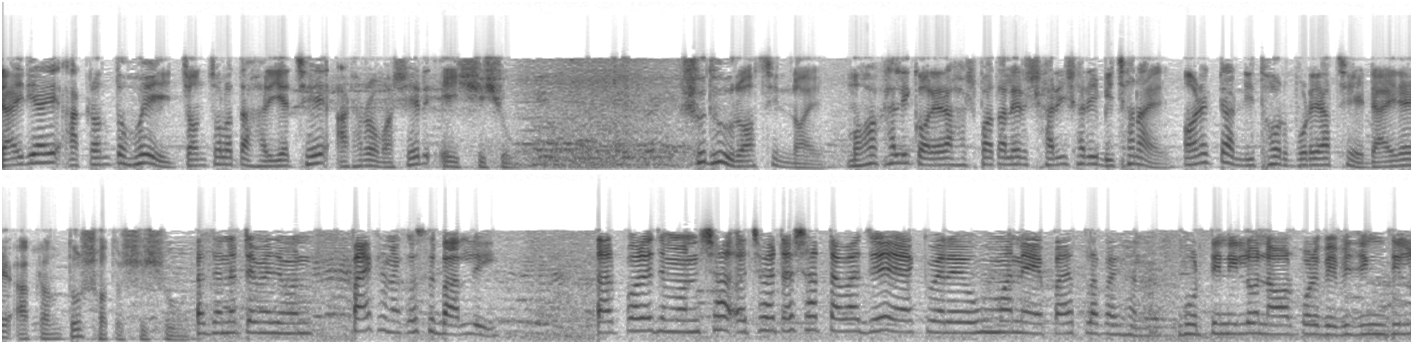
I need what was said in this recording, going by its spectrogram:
ডায়রিয়ায় আক্রান্ত হয়েই চঞ্চলতা হারিয়েছে আঠারো মাসের এই শিশু। শুধু রসিন নয় মহাখালী কলেরা হাসপাতালের সারি সারি বিছানায় অনেকটা নিথর পড়ে আছে ডায়রিয়ায় আক্রান্ত শত শিশু। টাইমে যেমন পায়খানা করছে বাড়লেই তারপরে যেমন ছয়টা সাতটা বাজে একবারে মানে পাতলা পায়খানা। ভর্তি নিল নেওয়ার পরে বেবিজিং দিল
